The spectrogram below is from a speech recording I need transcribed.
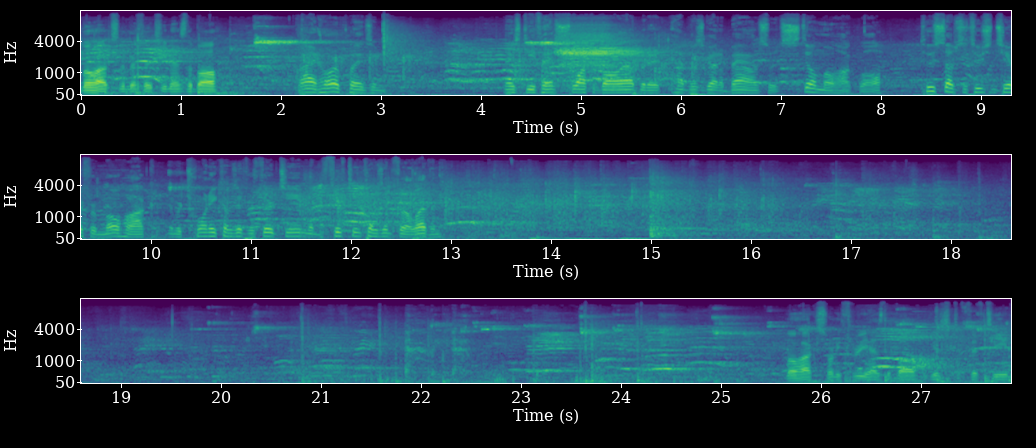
Mohawks number 13 has the ball. Ryan Hoare playing some nice defense, swat the ball out, but it happens to go out of bounds, so it's still Mohawk ball. Two substitutions here for Mohawk. Number 20 comes in for 13, number 15 comes in for 11. Mohawks 23 has the ball. He gives it to 15.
